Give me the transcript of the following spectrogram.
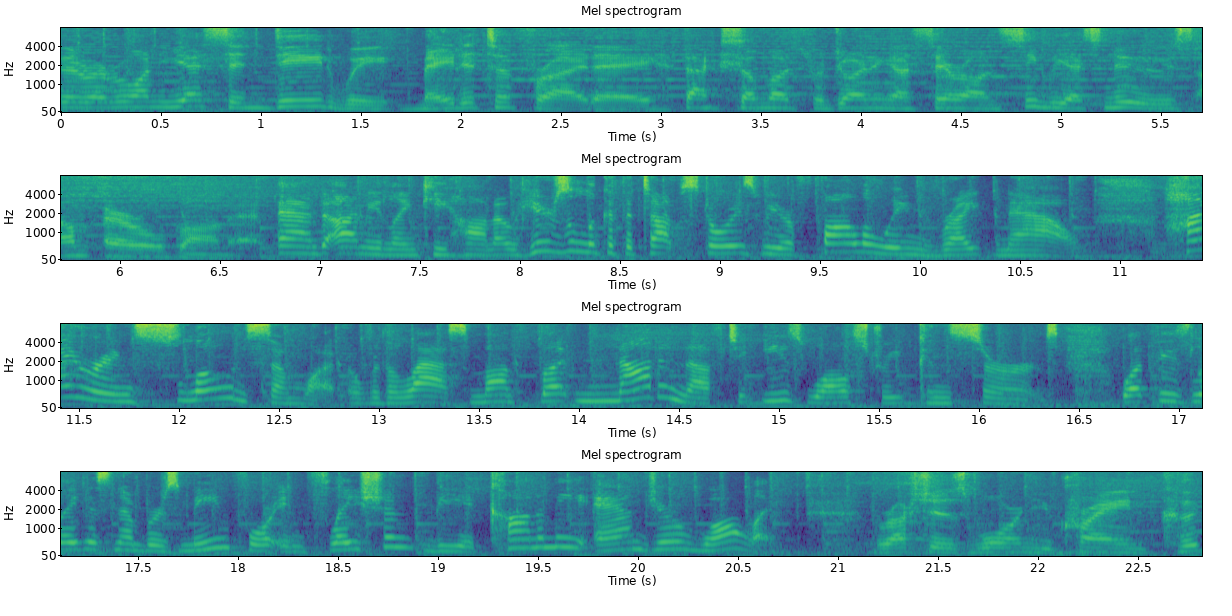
there, everyone. Yes, indeed, we made it to Friday. Thanks so much for joining us here on CBS News. I'm Errol Barnett. And I'm Elaine Quijano. Here's a look at the top stories we are following right now. Hiring slowed somewhat over the last month, but not enough to ease Wall Street concerns. What these latest numbers mean for inflation, the economy, and your wallet. Russia's war in Ukraine could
